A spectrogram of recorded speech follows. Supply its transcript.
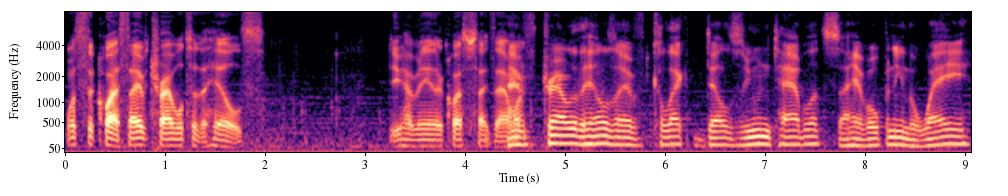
What's the quest? I have travel to the hills. Do you have any other quests besides that I one? I have travel to the hills. I have collect Delzoun tablets. I have opening the way.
